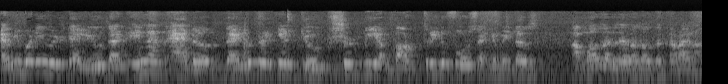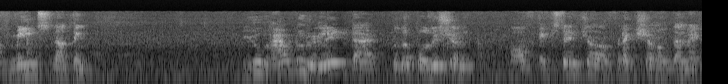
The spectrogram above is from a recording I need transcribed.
everybody will tell you that in an adult, the endotracheal tube should be about 3 to 4 centimeters above the level of the carina. Means nothing. You have to relate that to the position of extension or flexion of the neck.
